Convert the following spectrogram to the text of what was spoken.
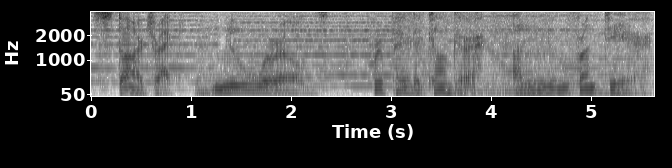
Star Trek New Worlds. Prepare to conquer a new frontier.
